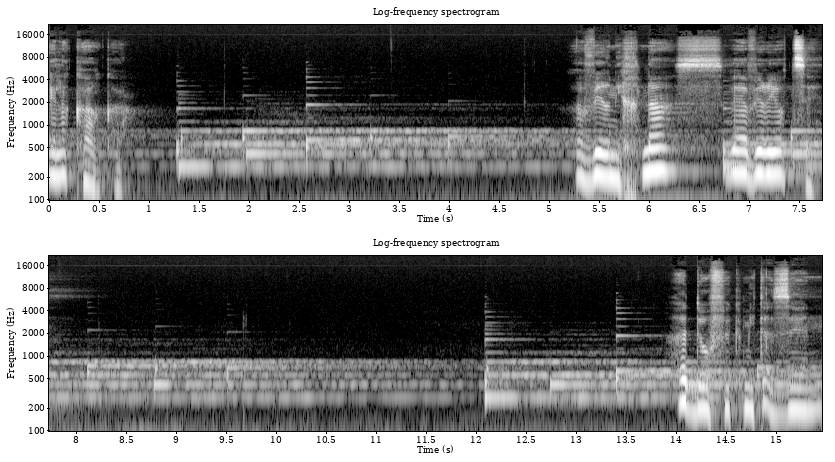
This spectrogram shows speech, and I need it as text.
אל הקרקע. אוויר נכנס ואוויר יוצא. הדופק מתאזן,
